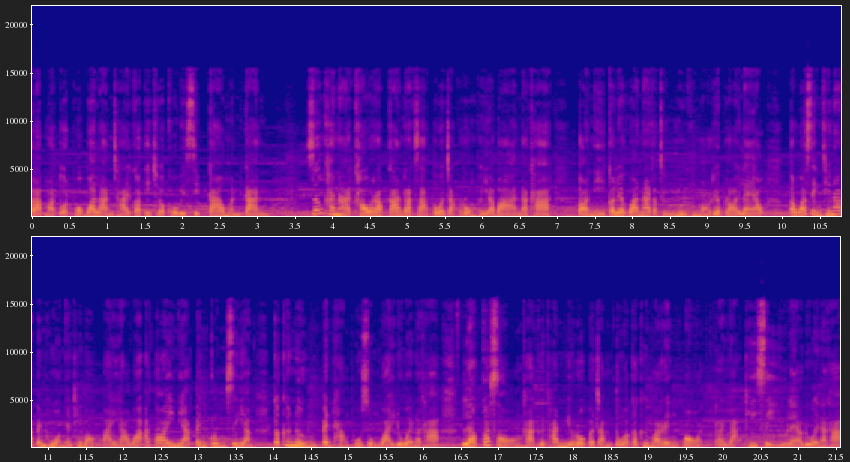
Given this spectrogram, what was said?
กลับมาตรวจพบว่าหลานชายก็ติดเชื้อโควิด -19 เหมือนกัน ซึ่งขนาดเข้ารับการรักษาตัวจากโรงพยาบาลนะคะ ตอนนี้ก็เรียกว่าน่าจะถึงมือคุณหมอเรียบร้อยแล้ว แต่ว่าสิ่งที่น่าเป็นห่วงอย่างที่บอกไปค่ะว่าอาต้อยเนี่ยเป็นกลุ่มเสี่ยงก็คือ 1 เป็นทางผู้สูงวัยด้วยนะคะ แล้วก็ 2 ค่ะ คือท่านมีโรคประจำตัวก็คือมะเร็งปอดระยะทีสี่ 4 อยู่แล้วด้วยนะคะ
